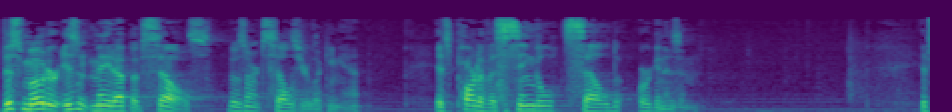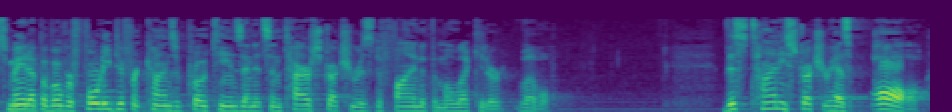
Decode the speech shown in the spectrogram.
This motor isn't made up of cells. Those aren't cells you're looking at. It's part of a single celled organism. It's made up of over 40 different kinds of proteins and its entire structure is defined at the molecular level. This tiny structure has all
